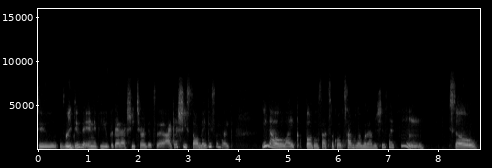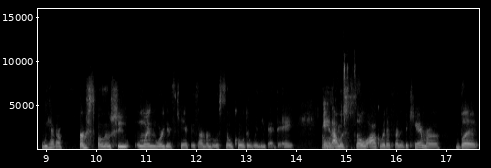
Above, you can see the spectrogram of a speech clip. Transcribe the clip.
to redo the interview, but that actually turned into, I guess she saw maybe some like, you know, like photos I took on Tumblr, or whatever. She's like, hmm. So we had our first photo shoot on Morgan's campus. I remember it was so cold and windy that day. Oh and I was so awkward in front of the camera, but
